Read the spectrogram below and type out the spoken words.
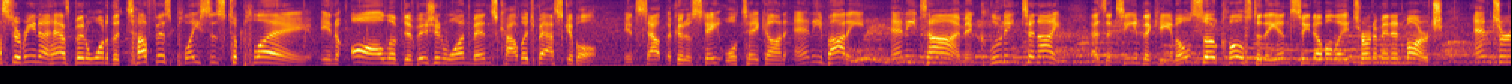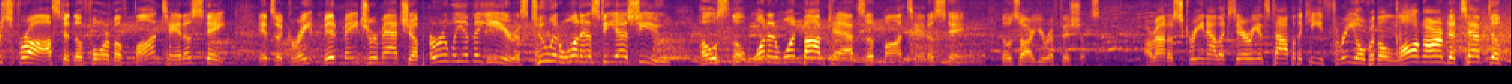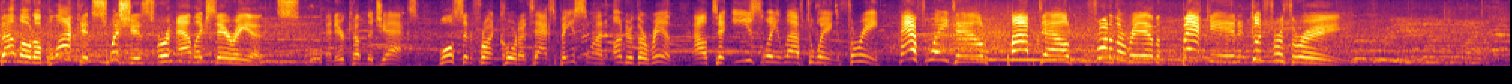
Frost Arena has been one of the toughest places to play in all of Division One men's college basketball. In South Dakota State will take on anybody, anytime, including tonight, as a team that came oh so close to the NCAA tournament in March enters Frost in the form of Montana State. It's a great mid-major matchup early in the year as 2 and 1 SDSU hosts the 1 and 1 Bobcats of Montana State. Those are your officials. Around a screen, Alex Arians, top of the key, three over the long-armed attempt of Belo to block it, swishes for Alex Arians. And here come the Jacks. Wilson front court attacks baseline under the rim, out to Easley left wing, three, halfway down, pop down, front of the rim, back in, good for three.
